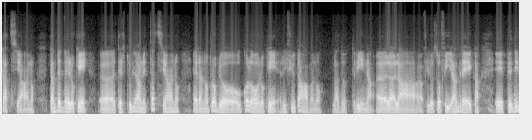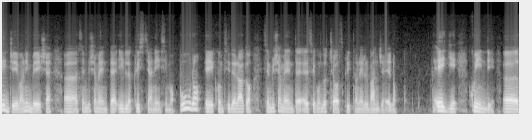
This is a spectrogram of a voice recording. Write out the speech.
Taziano, tant'è vero che eh, Tertulliano e Taziano erano proprio coloro che rifiutavano la dottrina, eh, la, la, filosofia greca e prediligevano invece eh, semplicemente il cristianesimo puro e considerato semplicemente eh, secondo ciò scritto nel Vangelo. Egli quindi eh,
